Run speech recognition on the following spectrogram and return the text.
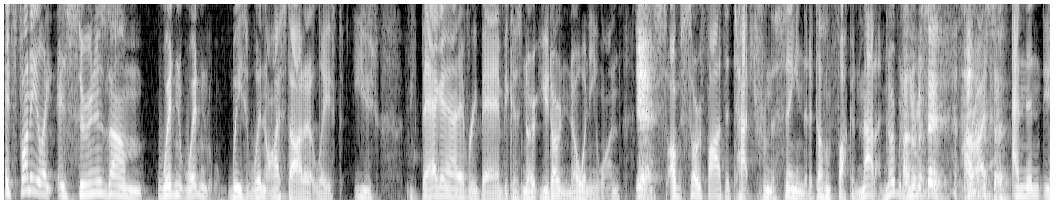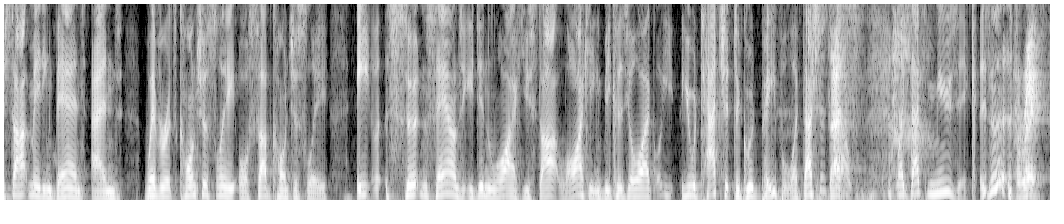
It's funny, like as soon as um when when we when I started at least, you bagging out every band because no, you don't know anyone. Yeah. I'm, so far detached from the scene that it doesn't fucking matter. Nobody. Hundred percent, hundred percent. And then you start meeting bands, and whether it's consciously or subconsciously, certain sounds that you didn't like, you start liking because you're like you, attach it to good people. Like that's just That's- how, like that's music, isn't it? Correct.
